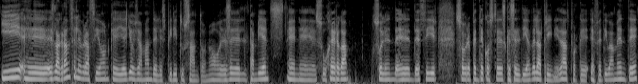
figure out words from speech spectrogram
Y eh, es la gran celebración que ellos llaman del Espíritu Santo, ¿no? Es también en eh, su jerga suelen decir sobre Pentecostés que es el día de la Trinidad, porque efectivamente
